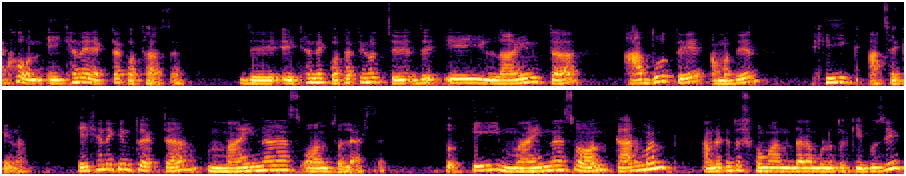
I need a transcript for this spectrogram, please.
এখন এইখানে একটা কথা আছে। যে এইখানে কথাটি হচ্ছে যে এই লাইনটা আদতে আমাদের ঠিক আছে কিনা। এইখানে কিন্তু একটা মাইনাস ওয়ান চলে আসছে। তো এই মাইনাস ওয়ান কার মান? আমরা কিন্তু সমান দ্বারা মূলত কি বুঝি?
